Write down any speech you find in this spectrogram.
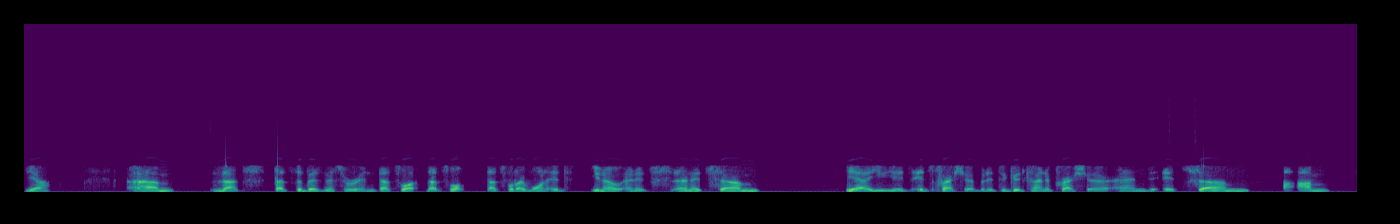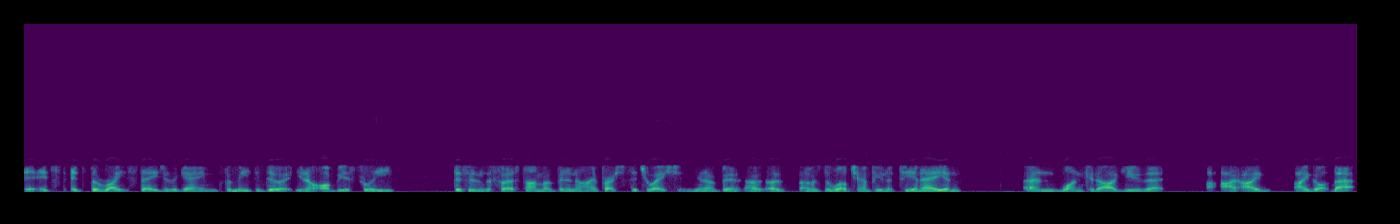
Yeah, um, that's that's the business we're in. That's what that's what that's what I wanted, you know. And it's and it's um, yeah, you, it's, it's pressure, but it's a good kind of pressure, and it's um, I'm it's it's the right stage of the game for me to do it. You know, obviously this isn't the first time I've been in a high pressure situation. You know, I've been I, I, I was the world champion at TNA, and and one could argue that I, I I got that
